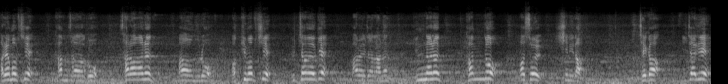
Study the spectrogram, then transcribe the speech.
바람없이 감사하고 사랑하는 마음으로 막힘없이 유창하게 말을 잘하는 빛나는 감동 화술 신이다. 제가 이 자리에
